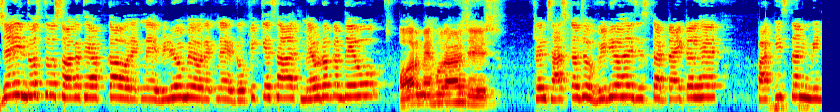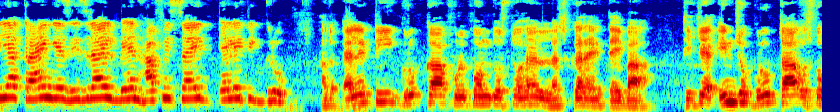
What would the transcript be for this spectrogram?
जय हिंद दोस्तों स्वागत है आपका और एक नए वीडियो में और एक नए टॉपिक के साथ। मैं हूँ डॉक्टर देव। और मैं हूँ राजेश। फ्रेंड्स आज का जो वीडियो है जिसका टाइटल है Pakistan media crying is Israel ban Hafiz Saeed LeT group हाँ तो एल ग्रुप का फुल फॉर्म दोस्तों है लश्कर है तैयबा। ठीक है इन जो ग्रुप था उसको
